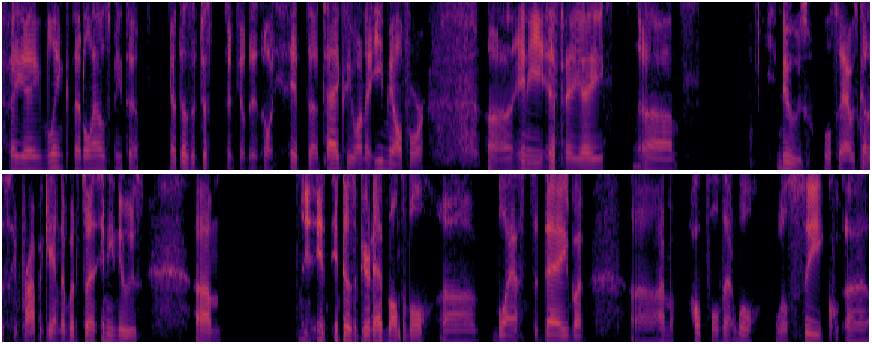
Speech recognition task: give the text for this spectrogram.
FAA link that allows me to. It doesn't just it, it, oh, it uh, tags you on an email for uh, any FAA um, news. We'll say I was going to say propaganda, but it's uh, any news. Um, it it does appear to have multiple uh, blasts a day, but uh, I'm hopeful that we'll we'll see um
